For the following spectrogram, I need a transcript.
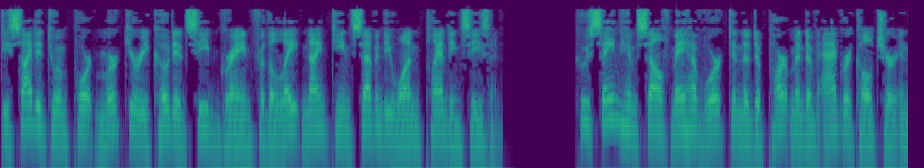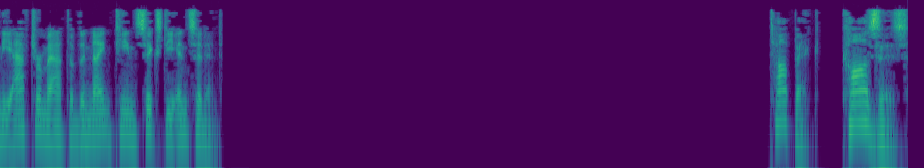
decided to import mercury-coated seed grain for the late 1971 planting season. Hussein himself may have worked in the Department of Agriculture in the aftermath of the 1960 incident. Causes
